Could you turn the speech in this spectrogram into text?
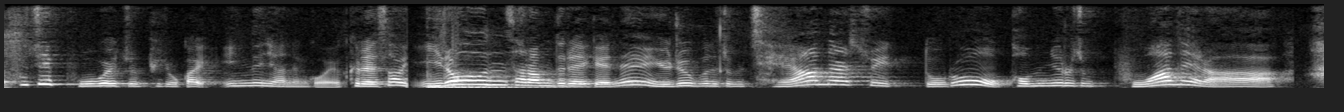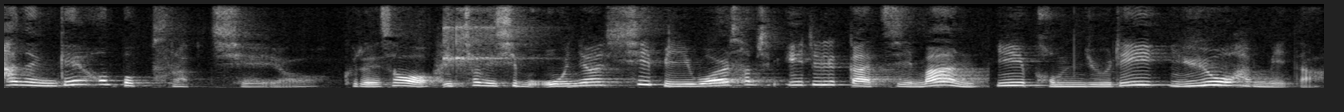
굳이 보호해줄 필요가 있느냐는 거예요. 그래서 이런 사람들에게는 유류분을 좀 제한할 수 있도록 법률을 좀 보완해라 하는 게 헌법 불합치예요. 그래서 2025년 12월 31일까지만 이 법률이 유효합니다.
